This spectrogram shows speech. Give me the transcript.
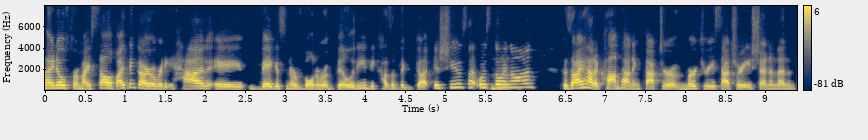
I know for myself, I think I already had a vagus nerve vulnerability because of the gut issues that was going mm-hmm. on. Because I had a compounding factor of mercury saturation and then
